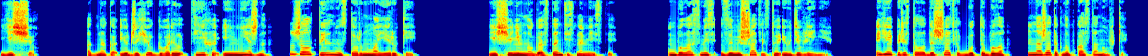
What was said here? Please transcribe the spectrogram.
Еще. Однако Юджихек говорил тихо и нежно, сжал тыльную сторону моей руки. «Еще немного останьтесь на месте». Была смесь замешательства и удивления. Я перестала дышать, как будто была нажата кнопка остановки.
